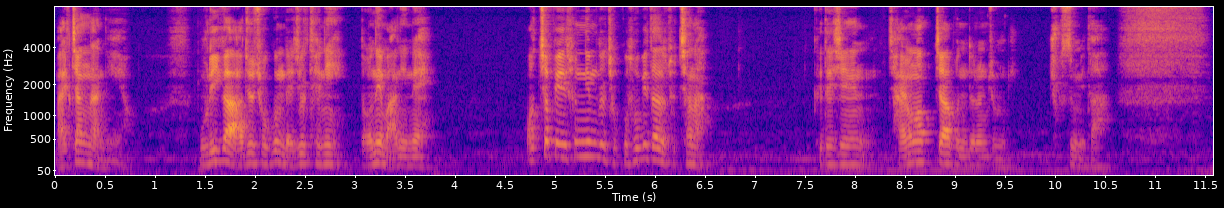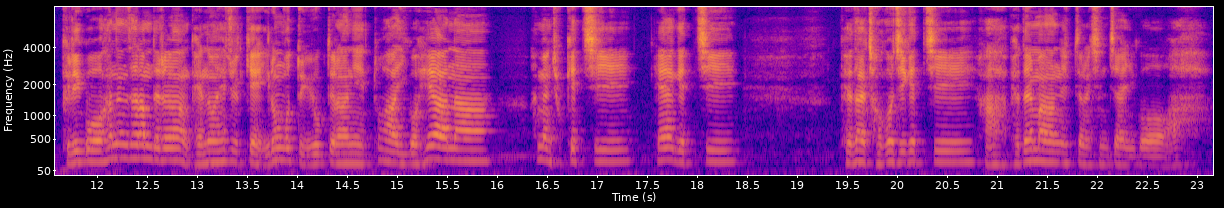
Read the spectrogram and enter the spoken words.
말장난이에요. 우리가 아주 조금 내줄 테니 너네 많이 내. 어차피 손님들 좋고 소비자들 좋잖아 그 대신 자영업자분들은 좀 죽습니다. 그리고 하는 사람들은 배너 해줄게. 이런 것도 유혹들 하니 또 아 이거 해야 하나? 하면 좋겠지. 해야겠지. 배달 적어지겠지. 아 배달만 하는 집들은 진짜 이거 아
